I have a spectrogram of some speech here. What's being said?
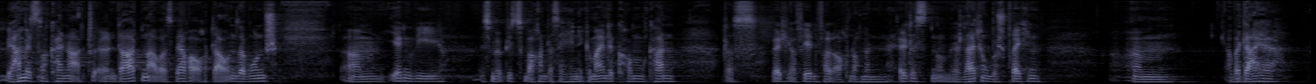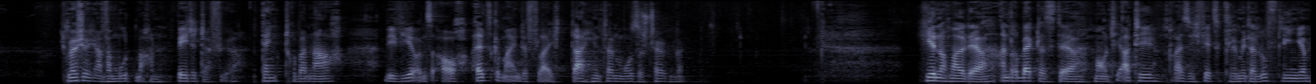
wir haben jetzt noch keine aktuellen Daten, aber es wäre auch da unser Wunsch, ähm, irgendwie es möglich zu machen, dass er hier in die Gemeinde kommen kann. Das werde ich auf jeden Fall auch noch mit den Ältesten und mit der Leitung besprechen. Aber daher, ich möchte euch einfach Mut machen. Betet dafür. Denkt darüber nach, wie wir uns auch als Gemeinde vielleicht dahinter Mose stellen können. Hier nochmal der andere Berg, das ist der Mount Iati, 30, 40 Kilometer Luftlinie.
